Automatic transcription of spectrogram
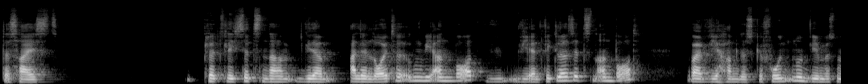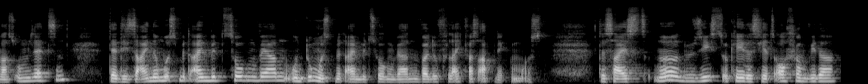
Das heißt, plötzlich sitzen da wieder alle Leute irgendwie an Bord, wir Entwickler sitzen an Bord, weil wir haben das gefunden und wir müssen was umsetzen. Der Designer muss mit einbezogen werden und du musst mit einbezogen werden, weil du vielleicht was abnicken musst. Das heißt, ne, du siehst, okay, das ist jetzt auch schon wieder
